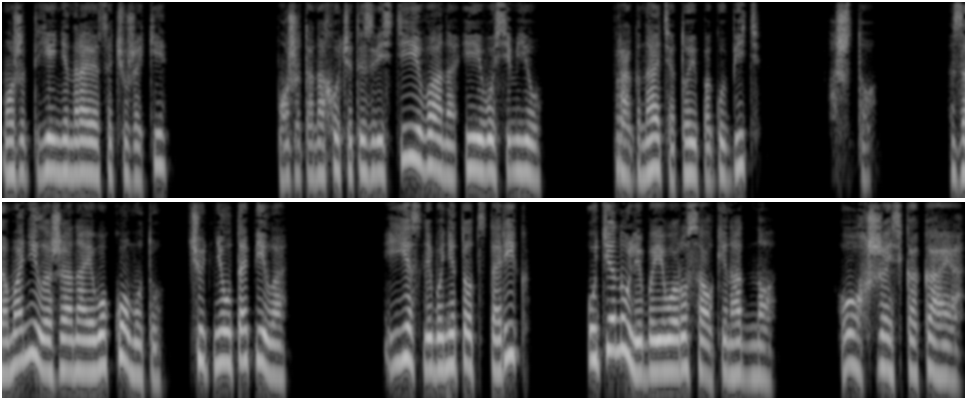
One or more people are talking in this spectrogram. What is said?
Может, ей не нравятся чужаки? Может, она хочет извести Ивана и его семью? Прогнать, а то и погубить. А что? Заманила же она его комнату, чуть не утопила. Если бы не тот старик, утянули бы его русалки на дно. Ох, жесть какая!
